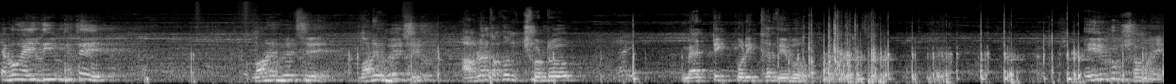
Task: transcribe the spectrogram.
এবং এই দিনটিতে মনে হয়েছে মনে হয়েছিল আমরা তখন ছোট ম্যাট্রিক পরীক্ষা দেব এইরকম সময়ে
